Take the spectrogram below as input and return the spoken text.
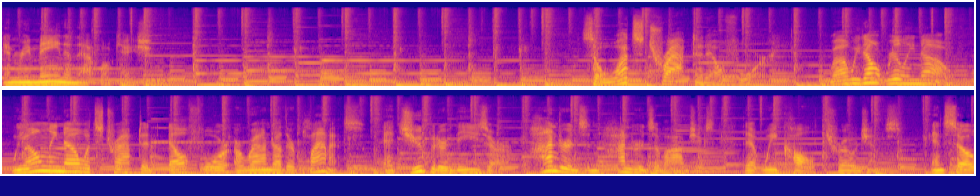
and remain in that location. So, what's trapped at L4? Well, we don't really know. We only know what's trapped at L4 around other planets. At Jupiter, these are hundreds and hundreds of objects that we call Trojans. And so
